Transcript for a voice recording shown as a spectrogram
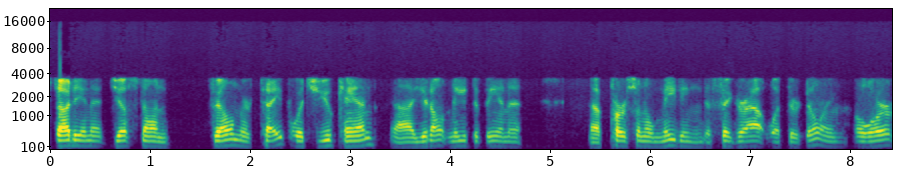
studying it just on film or tape, which you can, uh, you don't need to be in a, a personal meeting to figure out what they're doing, or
